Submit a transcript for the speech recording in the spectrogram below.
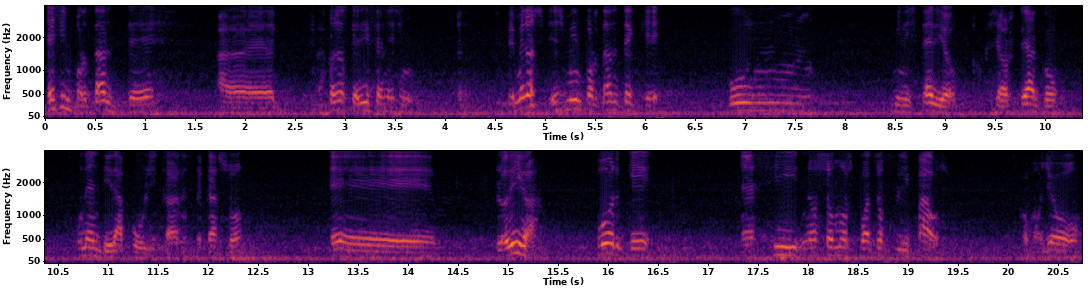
Es importante, eh, las cosas que dicen, es, primero es muy importante que un ministerio, que sea austriaco, una entidad pública en este caso, eh, lo diga, porque así no somos cuatro flipados, como yo,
